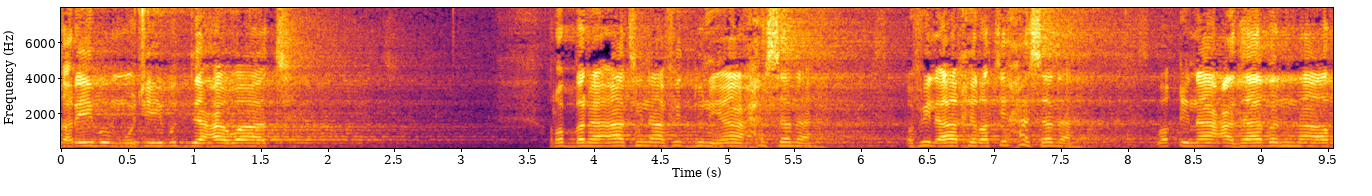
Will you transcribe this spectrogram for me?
قريب مجيب الدعوات. ربنا آتنا في الدنيا حسنة وفي الآخرة حسنة وقنا عذاب النار.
